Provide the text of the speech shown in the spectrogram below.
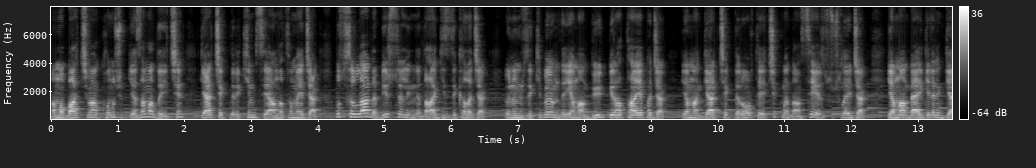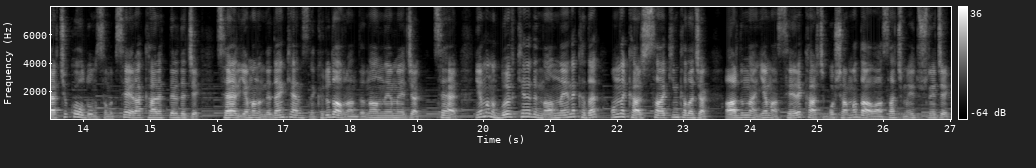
Ama bahçıvan konuşup yazamadığı için gerçekleri kimseye anlatamayacak. Bu sırlar da bir süreliğine daha gizli kalacak. Önümüzdeki bölümde Yaman büyük bir hata yapacak. Yaman gerçekler ortaya çıkmadan Seher'i suçlayacak. Yaman belgelerin gerçek olduğunu sanıp Seher'e hakaretler edecek. Seher Yaman'ın neden kendisine kötü davrandığını anlayamayacak. Seher Yaman'ın bu öfke nedenini anlayana kadar ona karşı sakin kalacak. Ardından Yaman Seher'e karşı boşanma davası açmayı düşünecek.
